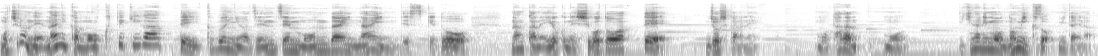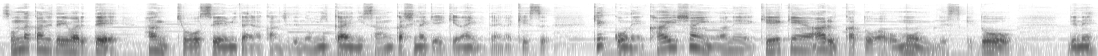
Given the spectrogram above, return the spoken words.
もちろんね何か目的があって行く分には全然問題ないんですけどなんかねよくね仕事終わって上司からねもうただもういきなりもう飲み行くぞみたいなそんな感じで言われて反強制みたいな感じで飲み会に参加しなきゃいけないみたいなケース。結構ね会社員はね経験あるかとは思うんですけどでね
